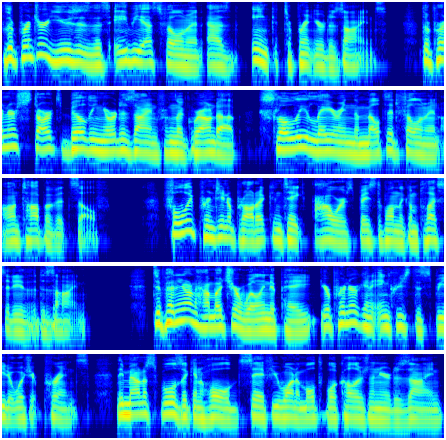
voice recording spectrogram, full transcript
The printer uses this ABS filament as ink to print your designs. The printer starts building your design from the ground up, slowly layering the melted filament on top of itself. Fully printing a product can take hours based upon the complexity of the design. Depending on how much you're willing to pay, your printer can increase the speed at which it prints, the amount of spools it can hold, say if you wanted multiple colors on your design,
